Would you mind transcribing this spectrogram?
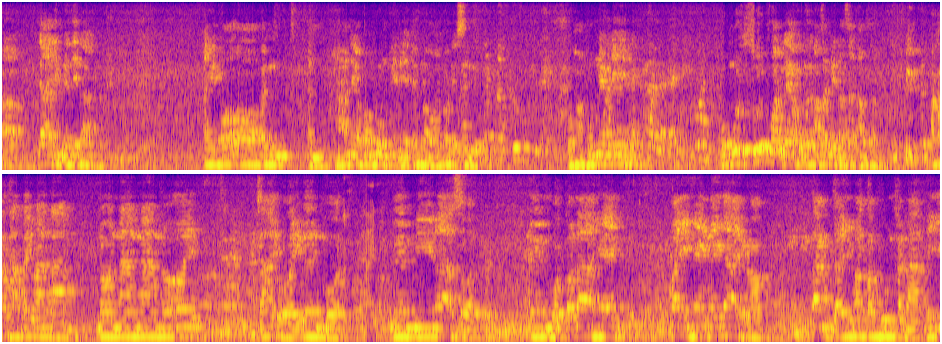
อ่าย่ายิ้ที่ละไอ้พอเป็นอันหาแนวความรุ่งเนี่ยจังรอก็ได้ซื้อเป็นบำรุงอยู่ในขาผมหาคุณแนวนี้คนละได้ไม่อ้วนผมมุดสุดกวนแล้วเออเอาสำเร็จเอาสัตว์เอาสัตว์พระคาถาไปวาตาม นอนนานงานน้อย ใช้บ่อยเงินหมด เงินมีหน้าสด เงินหมดก็หน้าแห้ง ไม่แห้งง่ายๆหรอก ตั้งใจมาทำบุญขนาดนี้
